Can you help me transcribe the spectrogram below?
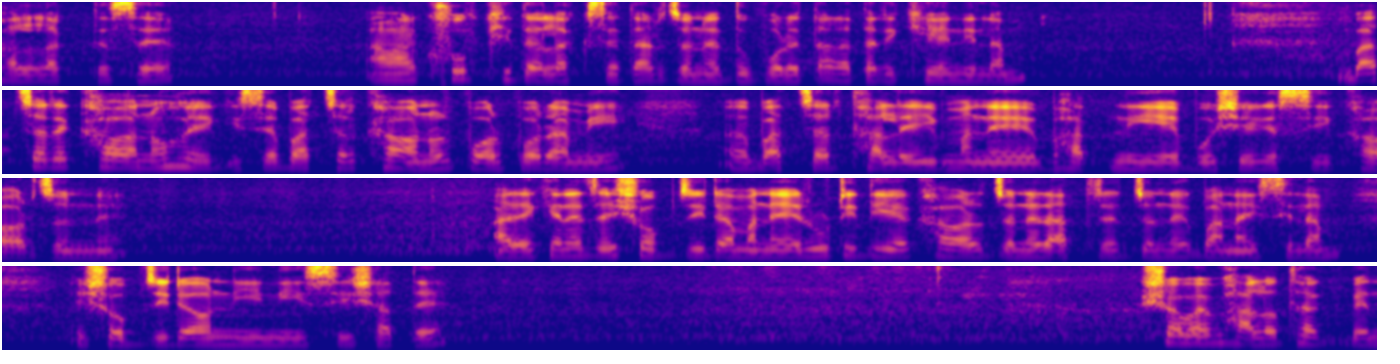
ভালো লাগতেছে। আমার খুব খিদা লাগছে তার জন্য দুপুরে তাড়াতাড়ি খেয়ে নিলাম। বাচ্চারে খাওয়ানো হয়ে গেছে। বাচ্চার খাওয়ানোর পর পর আমি বাচ্চার থালেই মানে ভাত নিয়ে বসে গেছি খাওয়ার জন্যে। আর এখানে যে সবজিটা মানে রুটি দিয়ে খাওয়ার জন্য রাত্রের জন্য বানাইছিলাম, এই সবজিটাও নিয়ে নিয়েছি সাথে। সবাই ভালো থাকবেন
